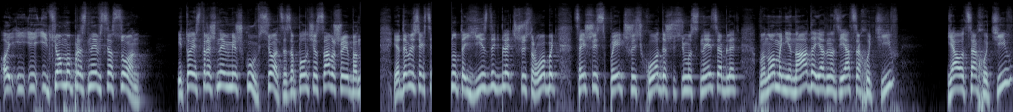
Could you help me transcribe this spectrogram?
Ой, і, і, і цьому приснився сон. І той страшний в мішку. Все, це за полчаса ви що їбану. Я дивлюсь, як ця та їздить, блядь, щось робить, цей щось спить, щось ходить, щось йому сниться, блядь. Воно мені надо, я, на- я це хотів. Я оце хотів.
